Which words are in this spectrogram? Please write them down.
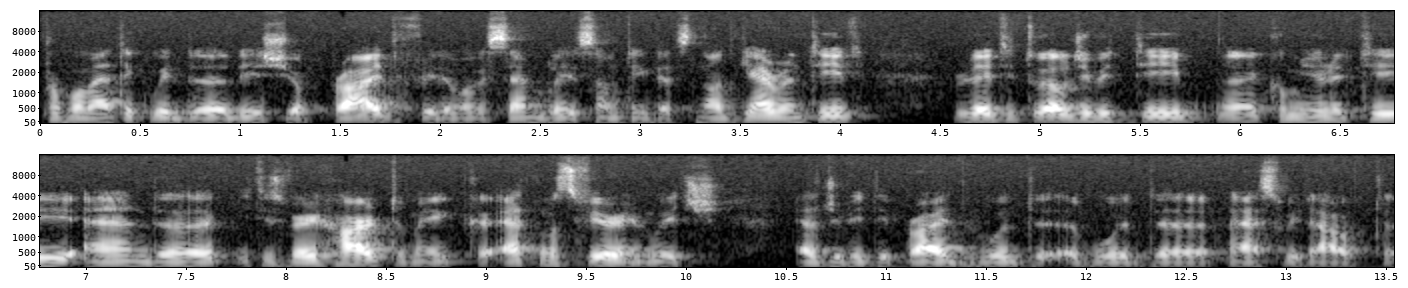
problematic with the, the, issue of pride. Freedom of assembly is something that's not guaranteed related to LGBT uh, community, and uh, it is very hard to make atmosphere in which LGBT pride would uh, would uh, pass without uh,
